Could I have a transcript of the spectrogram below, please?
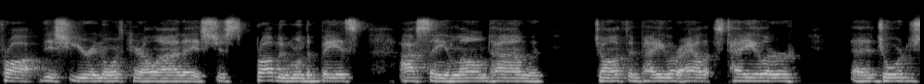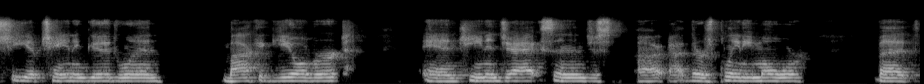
crop this year in North Carolina. It's just probably one of the best I've seen in a long time with Jonathan Paylor, Alex Taylor, uh, Jordan Shipp, Channing Goodwin, Micah Gilbert, and Keenan Jackson. Just uh, uh there's plenty more, but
